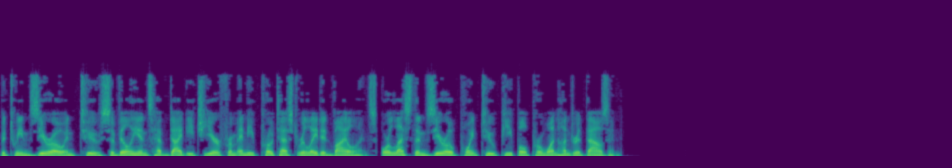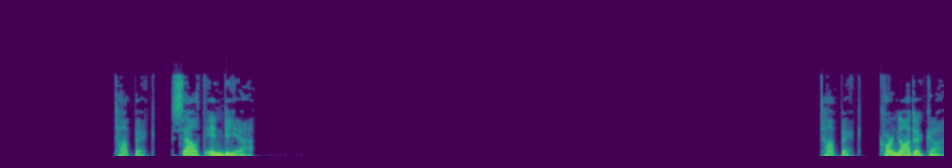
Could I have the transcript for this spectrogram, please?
between 0 and 2 civilians have died each year from any protest-related violence or less than 0.2 people per 100,000. Topic: South India. Topic: Karnataka.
